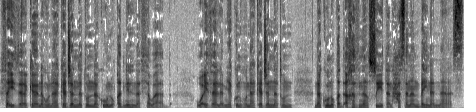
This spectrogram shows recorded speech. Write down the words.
فإذا كان هناك جنة نكون قد نلنا الثواب. وإذا لم يكن هناك جنة نكون قد أخذنا صيتا حسنا بين الناس.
